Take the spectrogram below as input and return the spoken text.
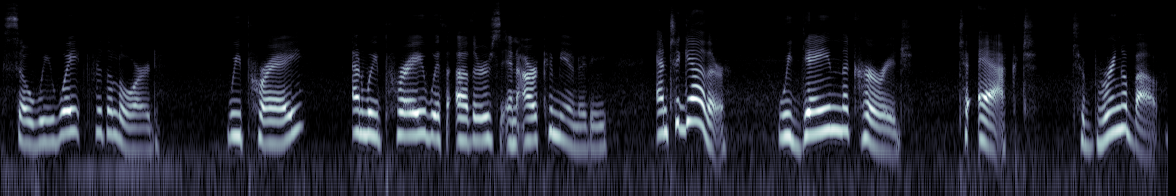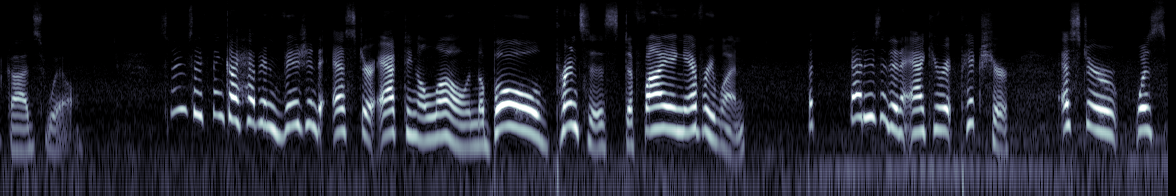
So we wait for the Lord. We pray, and we pray with others in our community, and together we gain the courage to act, to bring about God's will. Sometimes I think I have envisioned Esther acting alone, the bold princess defying everyone. But that isn't an accurate picture. Esther was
